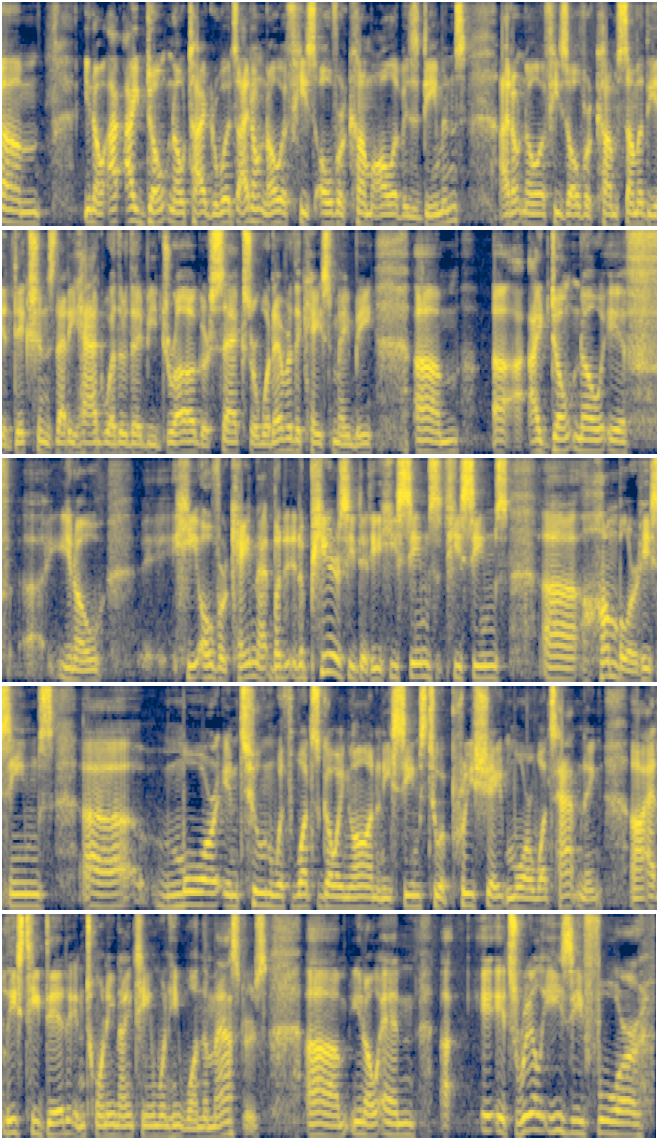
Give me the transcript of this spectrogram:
um, you know, I, I, don't know Tiger Woods. I don't know if he's overcome all of his demons. I don't know if he's overcome some of the addictions that he had, whether they be drug or sex or whatever the case may be. Um, uh, I don't know if uh, you know he overcame that, but it appears he did. He, he seems he seems uh, humbler. He seems uh, more in tune with what's going on, and he seems to appreciate more what's happening. Uh, at least he did in 2019 when he won the Masters. Um, you know, and uh, it, it's real easy for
